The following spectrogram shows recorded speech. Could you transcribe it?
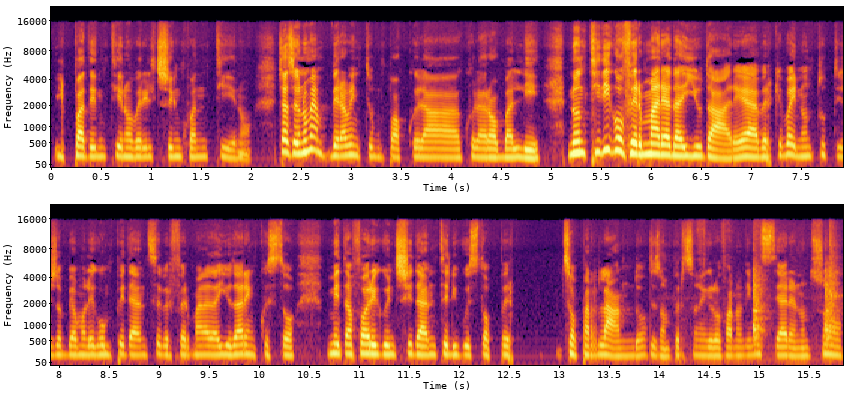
il patentino per il cinquantino. Cioè, secondo me è veramente un po' quella, quella roba lì. Non ti dico fermare ad aiutare, eh, perché poi non tutti abbiamo le competenze per fermare ad aiutare in questo metaforico incidente di cui sto per sto parlando, sono persone che lo fanno di mestiere, non sono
